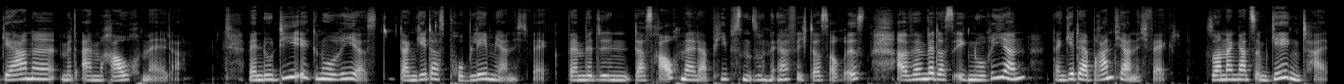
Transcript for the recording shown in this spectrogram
gerne mit einem Rauchmelder. Wenn du die ignorierst, dann geht das Problem ja nicht weg. Wenn wir den, das Rauchmelder piepsen, so nervig das auch ist, aber wenn wir das ignorieren, dann geht der Brand ja nicht weg, sondern ganz im Gegenteil,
